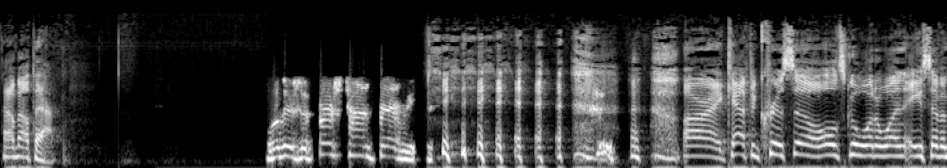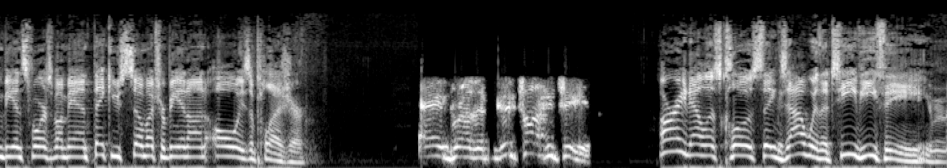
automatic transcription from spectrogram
How about that? Well, there's a first time for everything. All right, Captain Chris Hill, Old School 101, A7BN Sports, my man. Thank you so much for being on. Always a pleasure. hey, brother, good talking to you. All right, now let's close things out with a TV theme.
